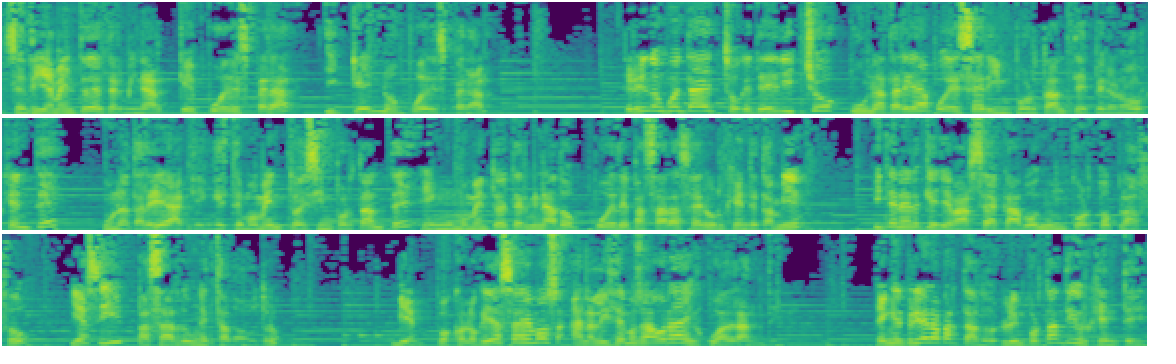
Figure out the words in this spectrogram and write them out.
Sencillamente determinar qué puede esperar y qué no puede esperar. Teniendo en cuenta esto que te he dicho, una tarea puede ser importante pero no urgente una tarea que en este momento es importante, en un momento determinado puede pasar a ser urgente también y tener que llevarse a cabo en un corto plazo y así pasar de un estado a otro. Bien, pues con lo que ya sabemos, analicemos ahora el cuadrante. En el primer apartado, lo importante y urgente,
